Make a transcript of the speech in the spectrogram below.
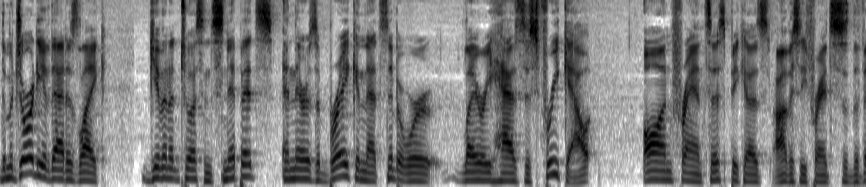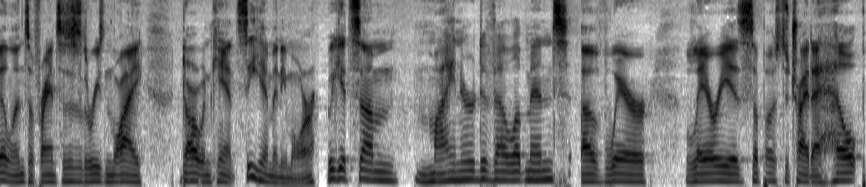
The majority of that is like given it to us in snippets, and there's a break in that snippet where Larry has this freak out on Frances because obviously Frances is the villain, so Frances is the reason why Darwin can't see him anymore. We get some minor development of where Larry is supposed to try to help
